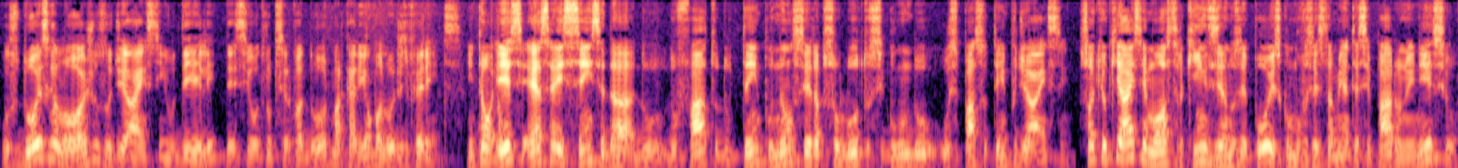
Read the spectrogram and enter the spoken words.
os dois relógios, o de Einstein e o dele, desse outro observador, marcariam valores diferentes. Então, esse, essa é a essência da, do, do fato do tempo não ser absoluto, segundo o espaço-tempo de Einstein. Só que o que Einstein mostra 15 anos depois depois, como vocês também anteciparam no início,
